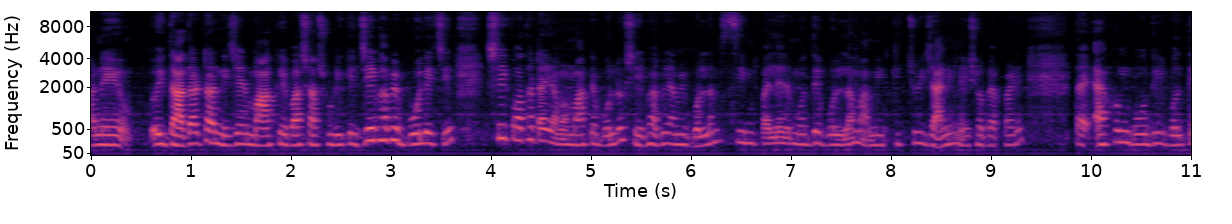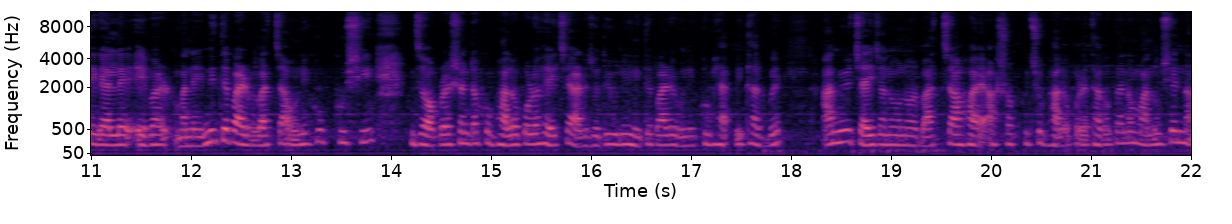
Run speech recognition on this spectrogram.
মানে ওই দাদাটা নিজের মাকে বা শাশুড়িকে যেভাবে বলেছে, সেই কথাটাই আমার মাকে বলল। সেইভাবেই আমি বললাম। সিম্পলের মধ্যে বললাম, আমি কিছুই জানি না এইসব ব্যাপারে। তাই এখন বৌদি বলতে গেলে এবার মানে নিতে পারবে বাচ্চা। উনি খুব খুশি যে অপারেশনটা খুব ভালো করে হয়েছে। আর যদি উনি নিতে পারে, উনি খুব হ্যাপি থাকবে। আমিও চাই যেন ওনার বাচ্চা হয় আর সব কিছু ভালো করে থাকুক। কেন মানুষের না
